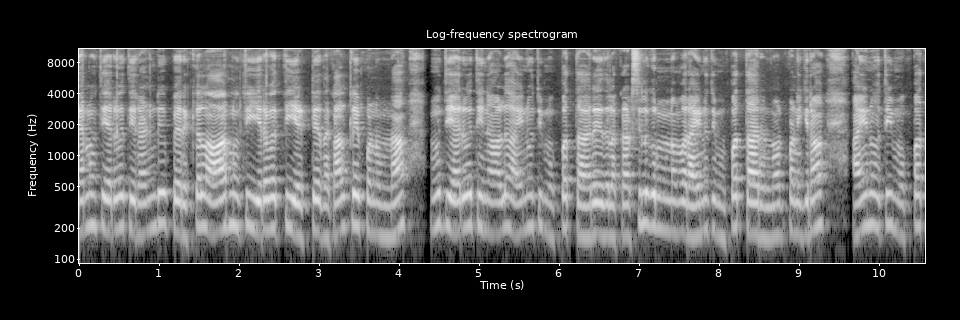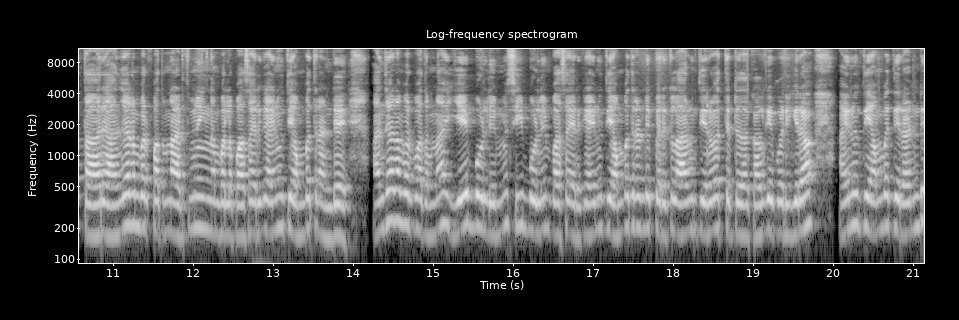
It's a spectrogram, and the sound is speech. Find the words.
இரநூத்தி அறுபத்தி ரெண்டு பெருக்கள் அறுநூற்றி இருபத்தி எட்டு. இதை கால்குலேட் பண்ணோம்னா நூற்றி அறுபத்தி நாலு ஐநூற்றி முப்பத்தாறு. இதில் கடைசியில் இருக்கிற நம்பர் ஐநூற்றி முப்பத்தாறு. நோட் பண்ணிக்கிறோம். ஐநூற்றி முப்பத்தாறு. அஞ்சாம் நம்பர் பார்த்தோம்னா அடுத்த வினிங் நம்பரில் பாஸ் ஆகிருக்கு ஐநூற்றி ஐம்பத்தி ரெண்டு அஞ்சாம் நம்பர் பார்த்தோம்னா ஏ போலியும் சி போலியும் பாஸ் ஆகிருக்கு ஐநூற்றி ஐம்பத்தி ரெண்டு பெருக்கள் அறுநூற்றி இருபத்தெட்டு. இதை கால்குலேட் பண்ணிக்கிறோம். ஐநூற்றி ஐம்பத்தி ரெண்டு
